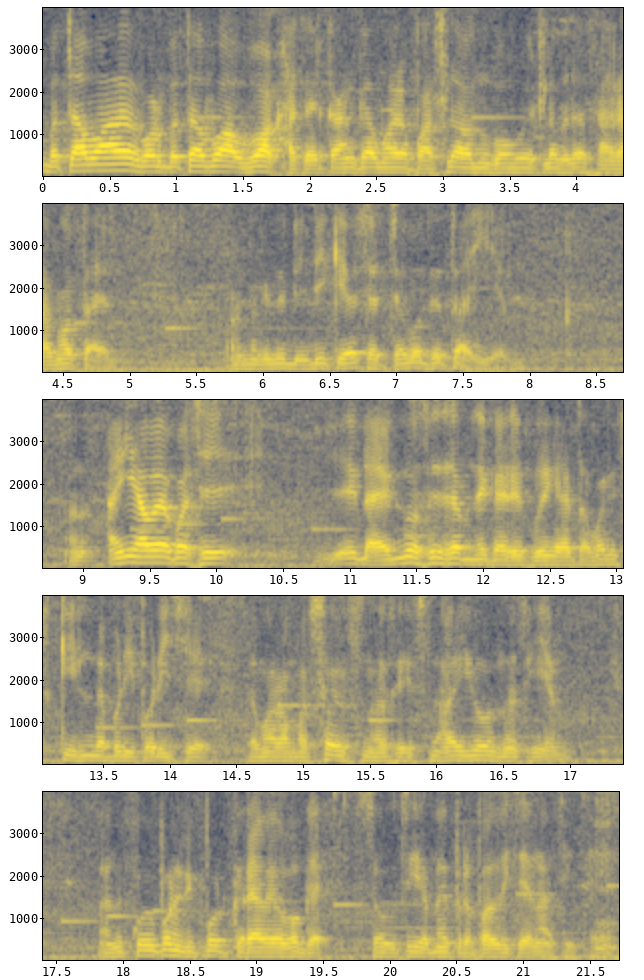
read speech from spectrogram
બતાવવા પણ બતાવવા આવવા ખાતર કારણ કે અમારા પાછલા અનુભવો એટલા બધા સારા નહોતા એમ. પણ મેં કીધું દીદી કહે છે ચલો જતા આવીએ એમ. અને અહીં આવ્યા પછી જે ડાયગ્નોસિસ એમને કર્યું કે આ તમારી સ્કિન નબળી પડી છે તમારા મસલ્સ નથી સ્નાયુઓ નથી એમ. અને કોઈ પણ રિપોર્ટ કરાવ્યા વગર સૌથી અમે પ્રભાવિત એનાથી થયા.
